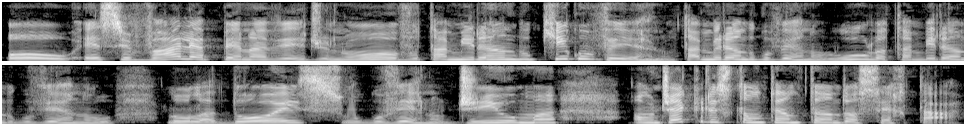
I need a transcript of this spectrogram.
ou esse vale a pena ver de novo está mirando que governo? Está mirando o governo Lula? Está mirando o governo Lula 2? O governo Dilma? Onde é que eles estão tentando acertar?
